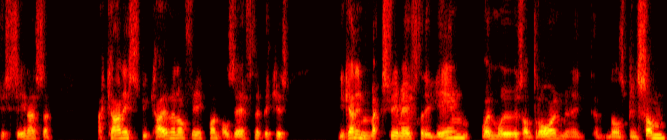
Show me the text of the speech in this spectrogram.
just saying this. I, I can't speak highly enough of punters after it because you're getting mixed fame after the game, win, lose, or drawing. When there's been some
